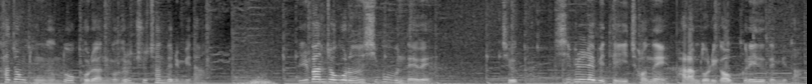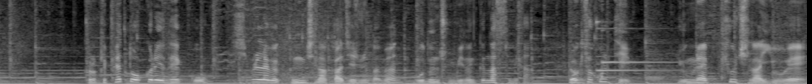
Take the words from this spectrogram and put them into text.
카정 동선도 고려하는 것을 추천드립니다. 일반적으로는 15분 내외, 즉 11렙이 되기 전에 바람돌이가 업그레이드 됩니다. 그렇게 펫도 업그레이드 했고 11렙의 궁 진화까지 해준다면 모든 준비는 끝났습니다. 여기서 꿀팁! 6렙 Q 진화 이후에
